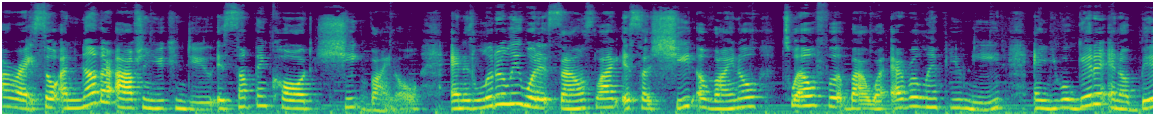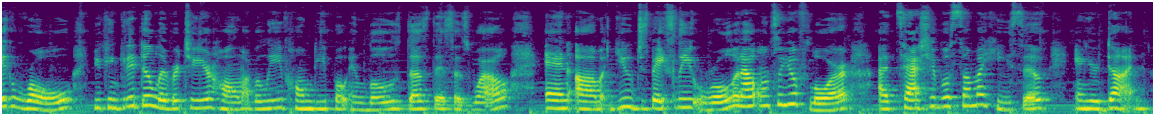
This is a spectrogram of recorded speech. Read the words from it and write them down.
All right, so another option you can do is something called sheet vinyl. And it's literally what it sounds like. It's a sheet of vinyl, 12 foot by whatever length you need. And you will get it in a big roll. You can get it delivered to your home. I believe Home Depot and Lowe's does this as well. And um, you just basically roll it out onto your floor, attach it with some adhesive, and you're done.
